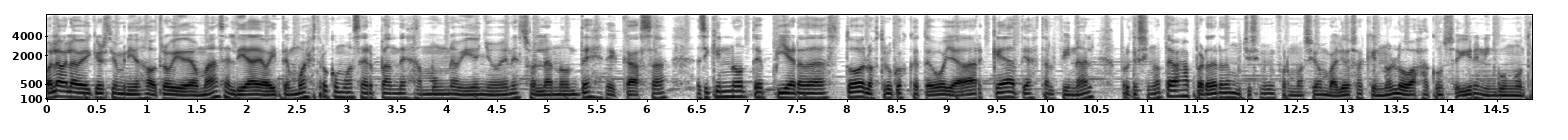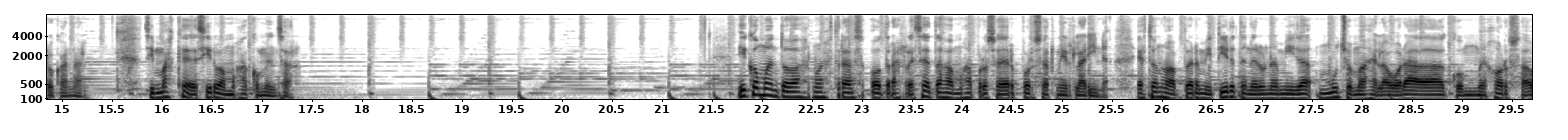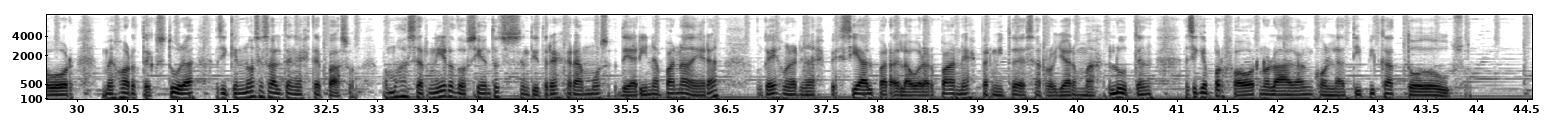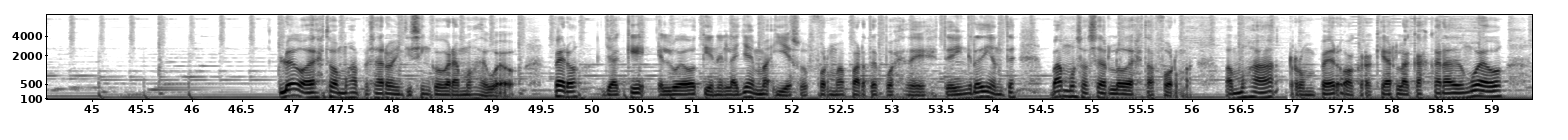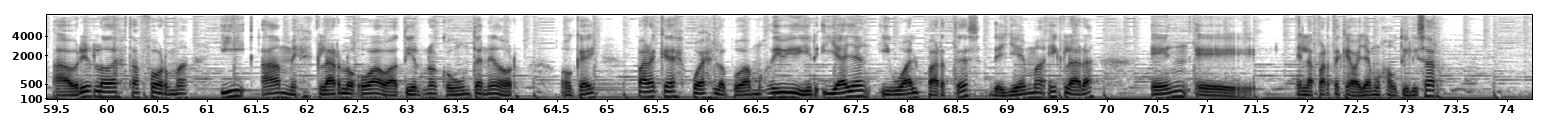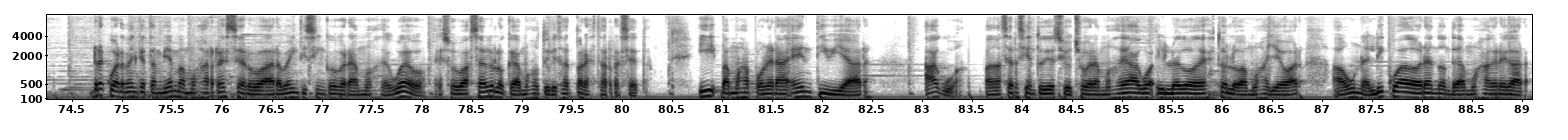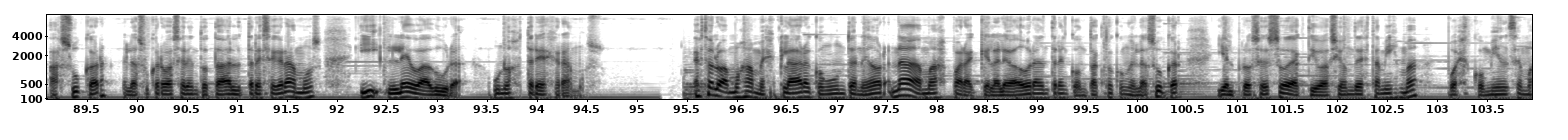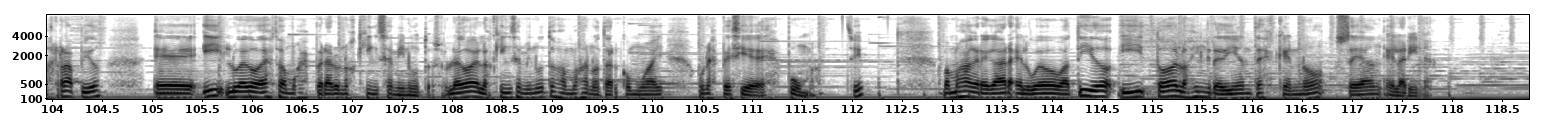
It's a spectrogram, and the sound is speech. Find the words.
Hola, hola bakers, bienvenidos a otro video más. El día de hoy te muestro cómo hacer pan de jamón navideño venezolano desde casa, así que no te pierdas todos los trucos que te voy a dar, quédate hasta el final, porque si no te vas a perder de muchísima información valiosa que no lo vas a conseguir en ningún otro canal. Sin más que decir, vamos a comenzar. Y como en todas nuestras otras recetas vamos a proceder por cernir la harina. Esto nos va a permitir tener una miga mucho más elaborada, con mejor sabor, mejor textura, así que no se salten este paso. Vamos a cernir 263 gramos de harina panadera, es una harina especial para elaborar panes, permite desarrollar más gluten, así que por favor no la hagan con la típica todo uso. Luego de esto vamos a pesar 25 gramos de huevo, pero ya que el huevo tiene la yema y eso forma parte pues de este ingrediente, vamos a hacerlo de esta forma. Vamos a romper o a craquear la cáscara de un huevo, a abrirlo de esta forma y a mezclarlo o a batirlo con un tenedor, ¿ok? Para que después lo podamos dividir y hayan igual partes de yema y clara en, eh, en la parte que vayamos a utilizar. Recuerden que también vamos a reservar 25 gramos de huevo, eso va a ser lo que vamos a utilizar para esta receta. Y vamos a poner a entibiar agua, van a ser 118 gramos de agua y luego de esto lo vamos a llevar a una licuadora en donde vamos a agregar azúcar, el azúcar va a ser en total 13 gramos y levadura, unos 3 gramos. Esto lo vamos a mezclar con un tenedor nada más para que la levadura entre en contacto con el azúcar y el proceso de activación de esta misma pues comience más rápido eh, y luego de esto vamos a esperar unos 15 minutos. Luego de los 15 minutos vamos a notar como hay una especie de espuma. ¿sí? Vamos a agregar el huevo batido y todos los ingredientes que no sean el harina.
